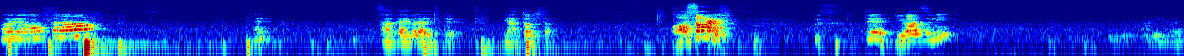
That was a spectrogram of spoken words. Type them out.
トイレ終わったよ。ね3回ぐらい行ってやっと来た遅い！って言わずにありがと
